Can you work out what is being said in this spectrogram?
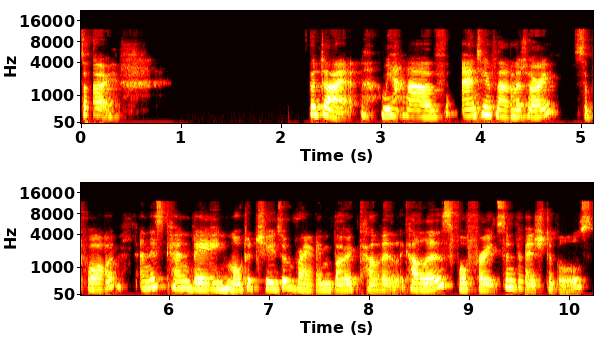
So, for diet, we have anti inflammatory support, and this can be multitudes of rainbow cover, colors for fruits and vegetables.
